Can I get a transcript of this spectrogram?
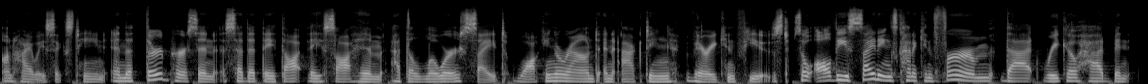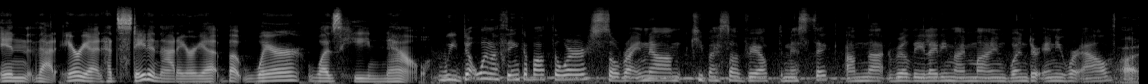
on Highway 16, and the third person said that they thought they saw him at the lower site walking around and acting very confused. So all these sightings kind of confirm that Rico had been in that area and had stayed in that area, but where was he now? We don't want to think about the worst, so right now I'm keep myself very optimistic. I'm not really letting my mind wander anywhere else. I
